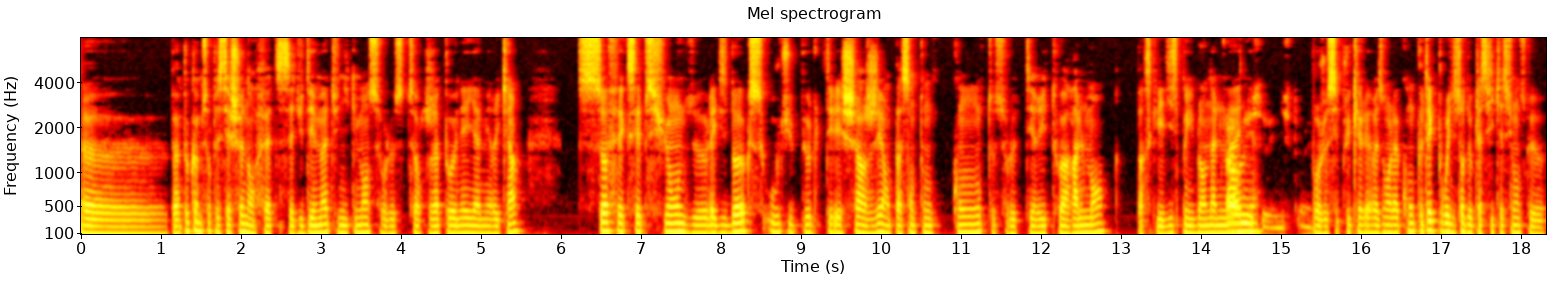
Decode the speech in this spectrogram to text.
Euh, bah, un peu comme sur PlayStation en fait, c'est du démat uniquement sur le store japonais et américain, sauf exception de l'Xbox où tu peux le télécharger en passant ton compte sur le territoire allemand parce qu'il est disponible en ah Allemagne. pour je sais plus quelle raison à la con, peut-être pour une histoire de classification parce que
